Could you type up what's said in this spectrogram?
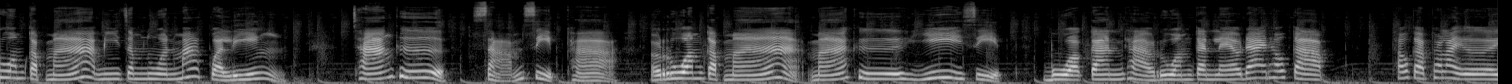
รวมกับม้ามีจำนวนมากกว่าลิง ช้างคือ 30 ค่ะ รวมกับม้า ม้าคือ 20 บวกกันค่ะ รวมกันแล้วได้เท่ากับ เท่ากับเท่าไหร่เอ่ย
